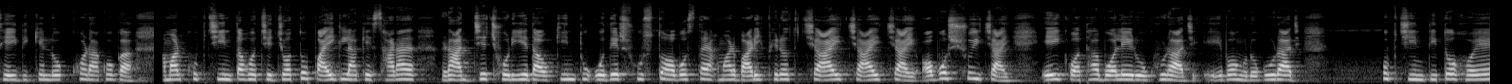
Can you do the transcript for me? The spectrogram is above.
সেই দিকে লক্ষ্য রাখো গা। আমার খুব চিন্তা হচ্ছে, যত পাইক লাগে সারা রাজ্যে ছড়িয়ে দাও, কিন্তু ওদের সুস্থ অবস্থায় আমার বাড়ি ফেরত চাই চাই চাই, অবশ্যই চাই। এই কথা বলে রঘুরাজ এবং রঘুরাজ খুব চিন্তিত হয়ে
